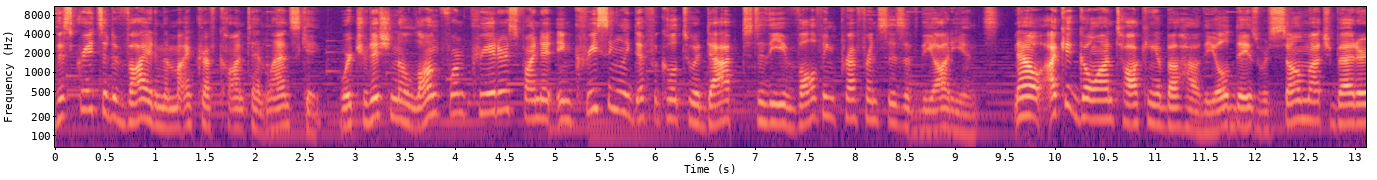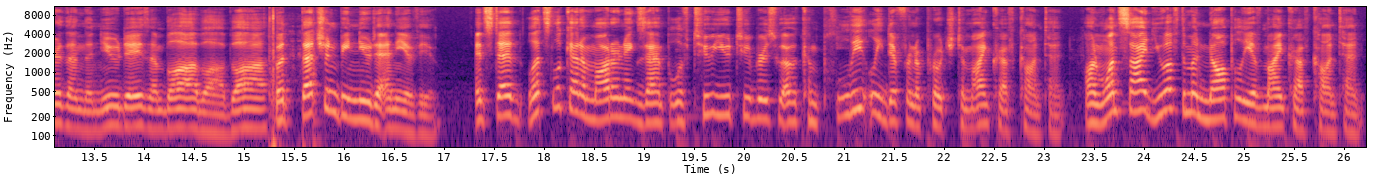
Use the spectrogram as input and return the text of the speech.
This creates a divide in the Minecraft content landscape, where traditional long-form creators find it increasingly difficult to adapt to the evolving preferences of the audience. Now, I could go on talking about how the old days were so much better than the new days and blah blah blah, but that shouldn't be new to any of you. Instead, let's look at a modern example of two YouTubers who have a completely different approach to Minecraft content. On one side, you have the monopoly of Minecraft content.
